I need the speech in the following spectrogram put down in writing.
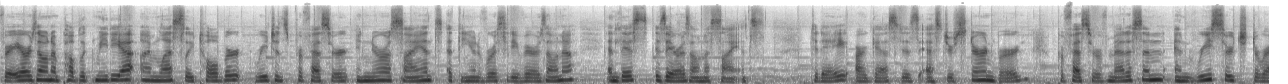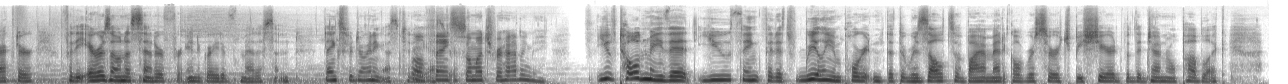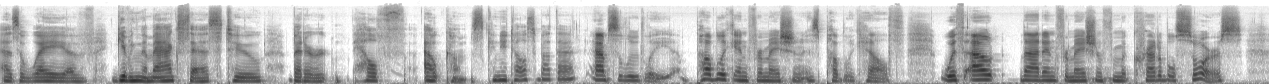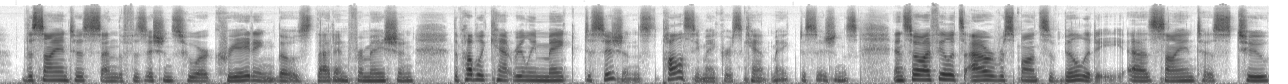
For Arizona Public Media, I'm Leslie Tolbert, Regents Professor in Neuroscience at the University of Arizona, and this is Arizona Science. Today, our guest is Esther Sternberg, Professor of Medicine and Research Director for the Arizona Center for Integrative Medicine. Thanks for joining us today. Well, Esther. thanks so much for having me. You've told me that you think that it's really important that the results of biomedical research be shared with the general public as a way of giving them access to better health outcomes. Can you tell us about that? Absolutely. Public information is public health. Without that information from a credible source, the scientists and the physicians who are creating those that information, the public can't really make decisions. Policymakers can't make decisions. And so I feel it's our responsibility as scientists to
